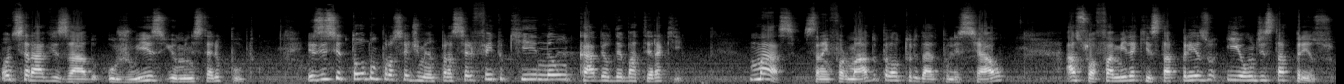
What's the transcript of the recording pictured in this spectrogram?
onde será avisado o juiz e o Ministério Público. Existe todo um procedimento para ser feito que não cabe ao debater aqui. Mas será informado pela autoridade policial a sua família que está preso e onde está preso.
